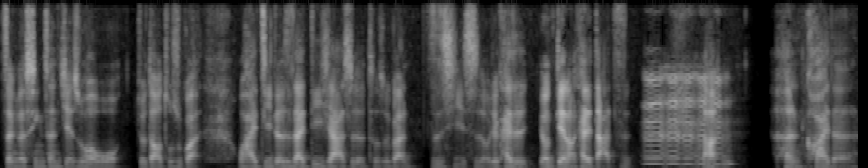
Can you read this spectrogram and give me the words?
整个行程结束后，我就到图书馆，我还记得是在地下室的图书馆自习室，我就开始用电脑开始打字，嗯嗯嗯然后嗯很快的，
